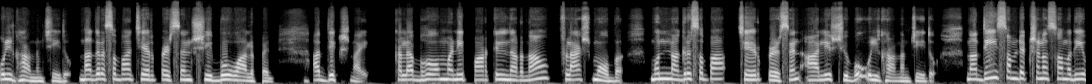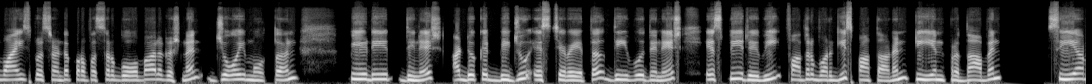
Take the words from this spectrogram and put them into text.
ഉദ്ഘാടനം ചെയ്തു. നഗരസഭാ ചെയർപേഴ്സൺ ഷിബു വാലപ്പൻ അധ്യക്ഷനായി. കലാഭവൻ മണി പാർക്കിൽ നടന്ന ഫ്ളാഷ് മോബ് മുൻ നഗരസഭാ ചെയർപേഴ്സൺ ആലി ഷിബു ഉദ്ഘാടനം ചെയ്തു. നദീ സംരക്ഷണ സമിതി vice president professor Gopalakrishnan Joy Moothan P D Dinesh advocate Biju S Cheriyath Deepu Dinesh S P Ravi father Varghese Pathadan T N Prathapan C R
